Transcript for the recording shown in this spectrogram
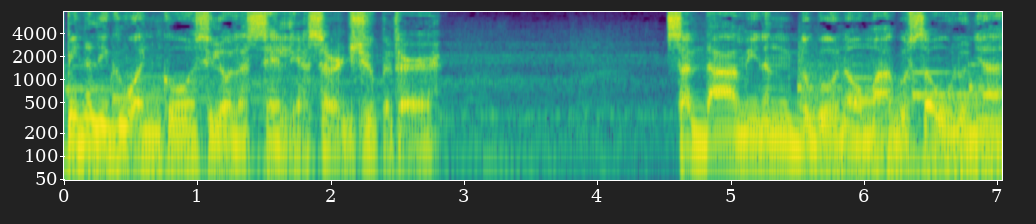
Pinaliguan ko si Lola Celia, Sir Jupiter. Sa dami ng dugo na umagos sa ulo niya,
